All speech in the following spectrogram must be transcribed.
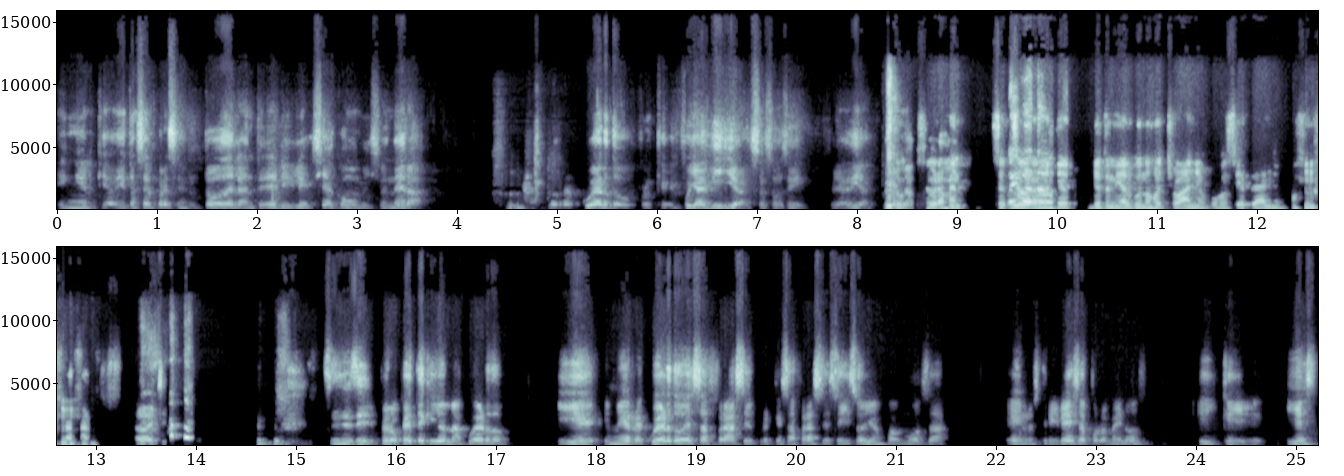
en el que Adita se presentó delante de la iglesia como misionera. Lo recuerdo porque fue a días, eso sí, fue a días. seguramente, seguramente yo, tenía algunos ocho años, o siete años. sí, sí, sí, pero fíjate que yo me acuerdo y eh, me recuerdo esa frase porque esa frase se hizo bien famosa en nuestra iglesia, por lo menos, y que y es,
